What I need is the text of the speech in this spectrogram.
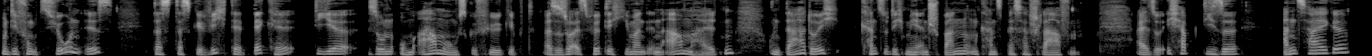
Und die Funktion ist, dass das Gewicht der Decke dir so ein Umarmungsgefühl gibt. Also so, als würde dich jemand in den Arm halten. Und dadurch kannst du dich mehr entspannen und kannst besser schlafen. Also ich habe diese Anzeige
